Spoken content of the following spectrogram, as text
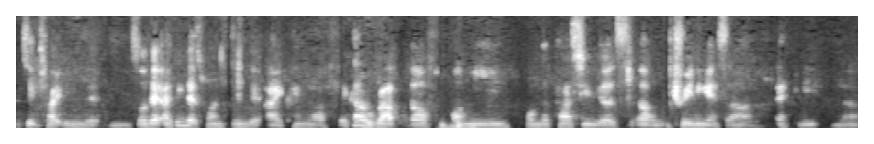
I take pride in that. So that I think that's one thing that I kind of it kind of rubbed off on me from the past few years um, training as a athlete. Yeah.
